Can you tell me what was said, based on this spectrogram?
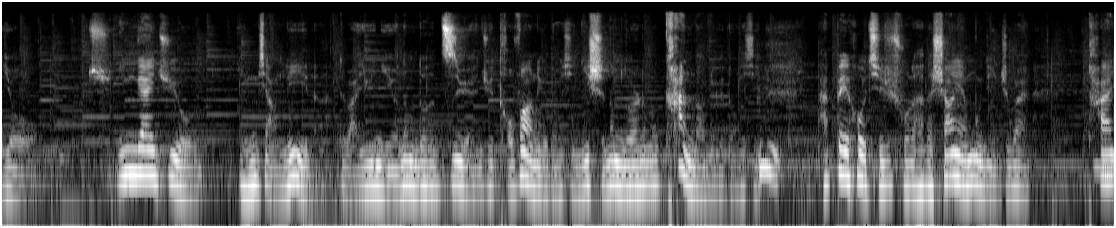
有应该具有影响力的，对吧？因为你有那么多的资源去投放这个东西，你使那么多人能够看到这个东西，它背后其实除了它的商业目的之外，它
